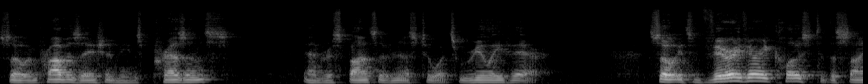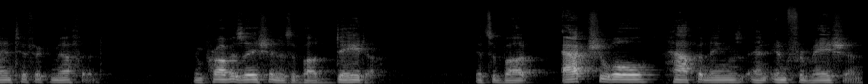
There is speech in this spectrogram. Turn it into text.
So improvisation means presence and responsiveness to what's really there. So it's very, very close to the scientific method. Improvisation is about data. It's about actual happenings and information,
